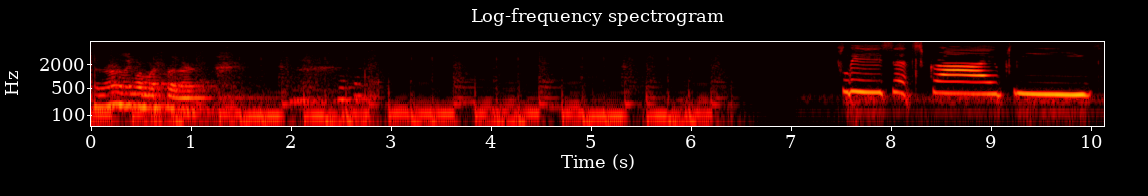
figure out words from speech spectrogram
They're not really going much further. Please subscribe, please.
